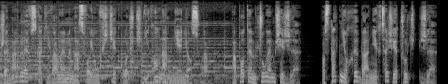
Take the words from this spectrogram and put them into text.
że nagle wskakiwałem na swoją wściekłość i ona mnie niosła. A potem czułem się źle. Ostatnio chyba nie chcę się czuć źle.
